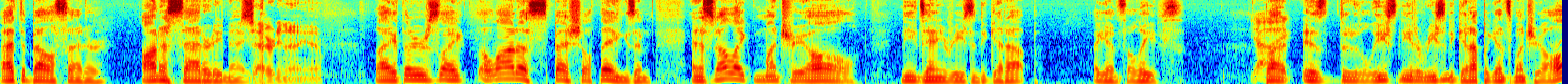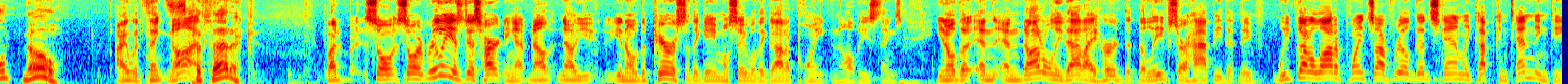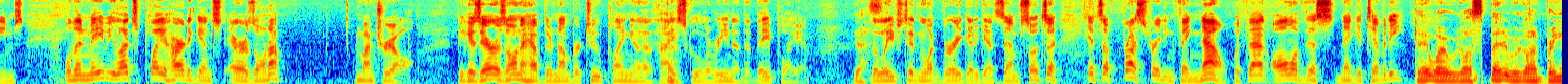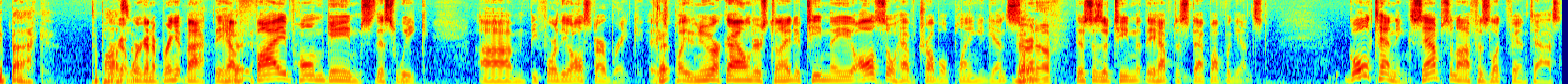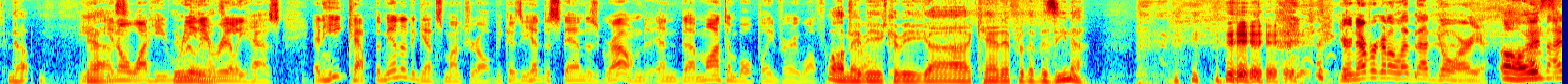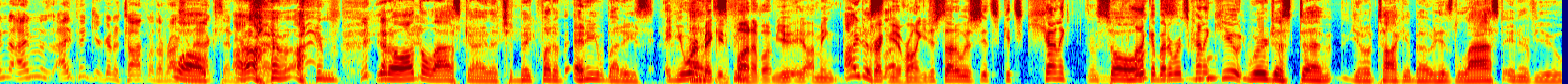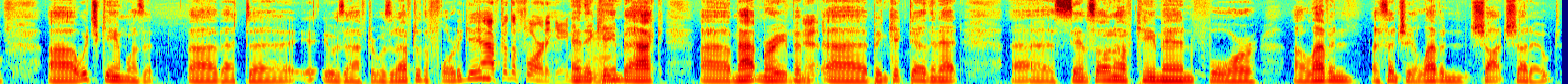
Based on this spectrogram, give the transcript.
at the Bell Center on a Saturday night. Saturday night. Yeah. Like there's like a lot of special things and and it's not like Montreal needs any reason to get up against the Leafs. Yeah, But is do the Leafs need a reason to get up against Montreal? No. I, I would think It's not. pathetic. But so so it really is disheartening. Now now you you know the purists of the game will say, well, they got a point and all these things. You know the and and not only that, I heard that the Leafs are happy that they've we've got a lot of points off real good Stanley Cup contending teams. Well, then maybe let's play hard against Arizona, Montreal, because Arizona have their number two playing in that high school arena that they play in. Yes. The Leafs didn't look very good against them, so it's a it's a frustrating thing. Now with that, all of this negativity, Okay, where we're going to spend it, we're going to bring it back to we're, positive. we're going to bring it back. They have Okay. five home games this week um, before the All Star break. They play the New York Islanders tonight, a team they also have trouble playing against. Fair So enough. This is a team that they have to step up against. Goaltending, Samsonov has looked fantastic. Yep. He, has. You know what? He, He really, really really, has. has. And he kept them in it against Montreal because he had to stand his ground. And uh, Montembeault played very well for Well, Montreal. maybe he could be uh, candidate for the Vezina. You're never going to let that go, are you? Oh, I'm, I'm, I'm, I think you're going to talk with a Russian Well, accent here. soon. I'm, I'm, you know, I'm the last guy that should make fun of anybody's. And you weren't uh, making speech. fun of him. You, I mean, I just- correct me if I'm wrong. You just thought it was it's it's kind of So, for lack of better word, it's kind of cute. We're just, uh, you know, talking about his last interview. Uh, which game was it? Uh, that uh, it, it was after. Was it after the Florida game? After the Florida game. and they Mm-hmm. came back. Uh, Matt Murray had been Yeah. uh, been kicked out of the net. Uh, Samsonov came in for eleven, essentially eleven shot shutout,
